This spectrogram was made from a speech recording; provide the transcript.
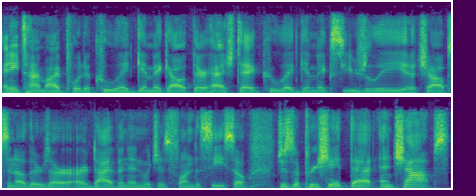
anytime I put a Kool Aid gimmick out there, hashtag Kool Aid gimmicks, usually uh, Chops and others are, are diving in, which is fun to see. So just appreciate that. And Chops,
